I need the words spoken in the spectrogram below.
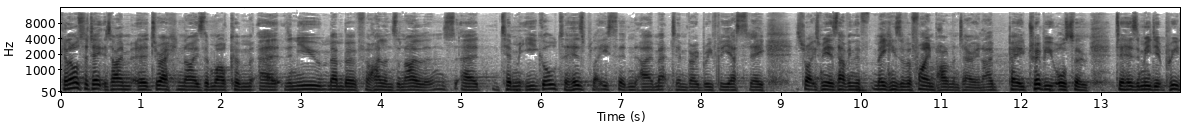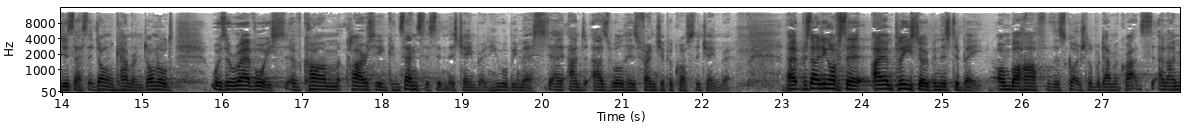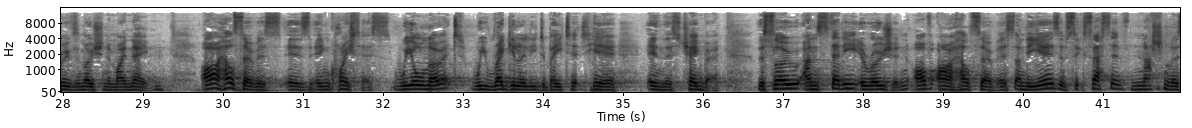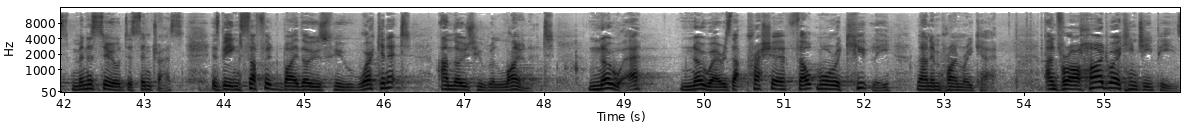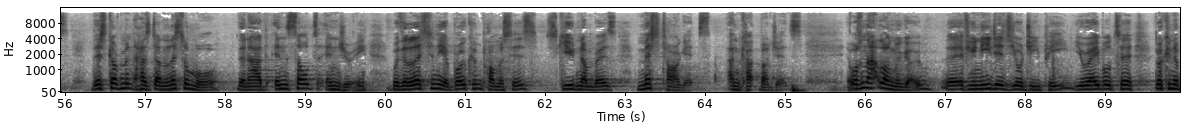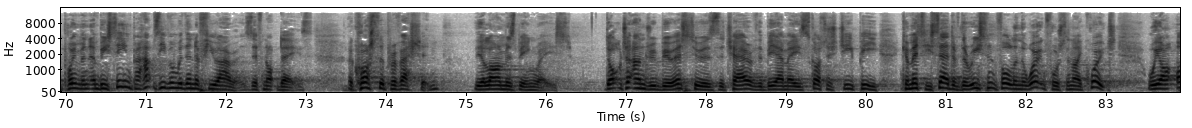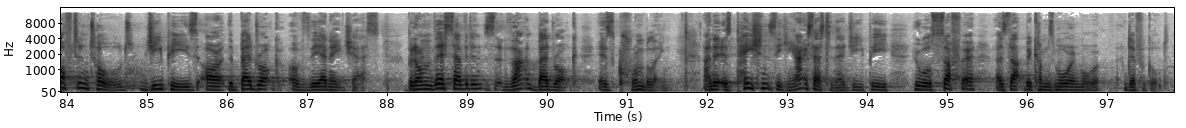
Can I also take the time uh, to recognise and welcome uh, the new member for Highlands and Islands, uh, Tim Eagle, to his place? And I met Tim very briefly yesterday. It strikes me as having the makings of a fine parliamentarian. I pay tribute also to his immediate predecessor, Donald Cameron. Donald was a rare voice of calm, clarity and consensus in this chamber, and he will be missed, and, uh, and as will his friendship across the chamber. Uh, Presiding officer, I am pleased to open this debate on behalf of the Scottish Liberal Democrats, and I move the motion in my name. Our health service is in crisis. We all know it. We regularly debate it here in this chamber. The slow and steady erosion of our health service under years of successive nationalist ministerial disinterest is being suffered by those who work in it and those who rely on it. Nowhere, nowhere is that pressure felt more acutely than in primary care. And for our hard-working GPs, this government has done little more than add insult to injury with a litany of broken promises, skewed numbers, missed targets and cut budgets. It wasn't that long ago that if you needed your GP, you were able to book an appointment and be seen perhaps even within a few hours, if not days. Across the profession, the alarm is being raised. Dr Andrew Buis, who is the chair of the BMA's Scottish GP committee, said of the recent fall in the workforce, and I quote, we are often told GPs are at the bedrock of the NHS, but on this evidence, that bedrock is crumbling. And it is patients seeking access to their GP who will suffer as that becomes more and more difficult.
